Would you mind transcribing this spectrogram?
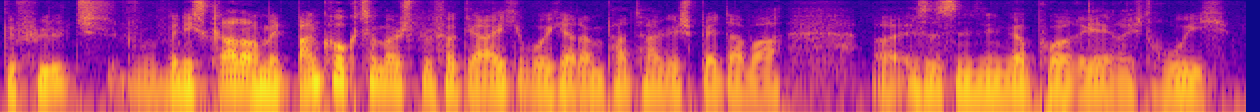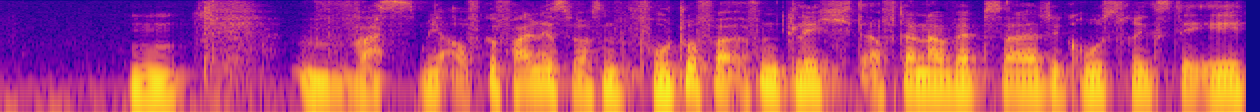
gefühlt, wenn ich es gerade auch mit Bangkok zum Beispiel vergleiche, wo ich ja dann ein paar Tage später war, äh, ist es in Singapur regelrecht ruhig. Hm. Was mir aufgefallen ist, du hast ein Foto veröffentlicht auf deiner Webseite grußtricks.de.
